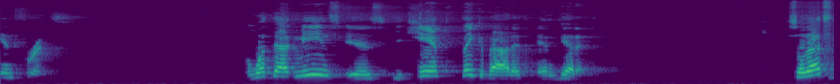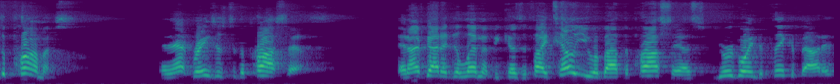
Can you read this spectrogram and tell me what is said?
inference. But what that means is you can't think about it and get it. So that's the promise. And that brings us to the process. And I've got a dilemma because if I tell you about the process, you're going to think about it,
